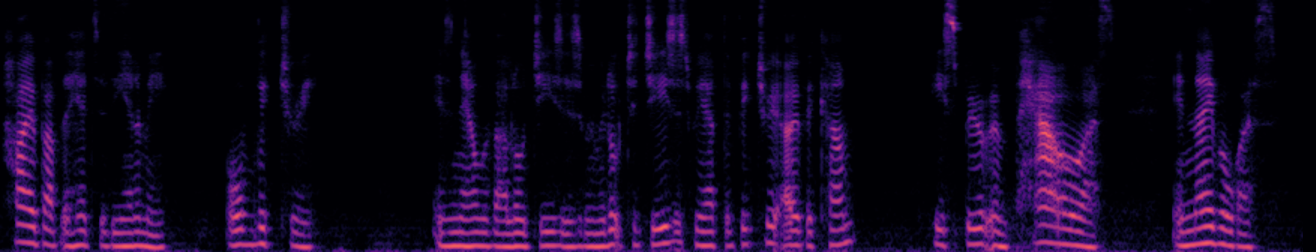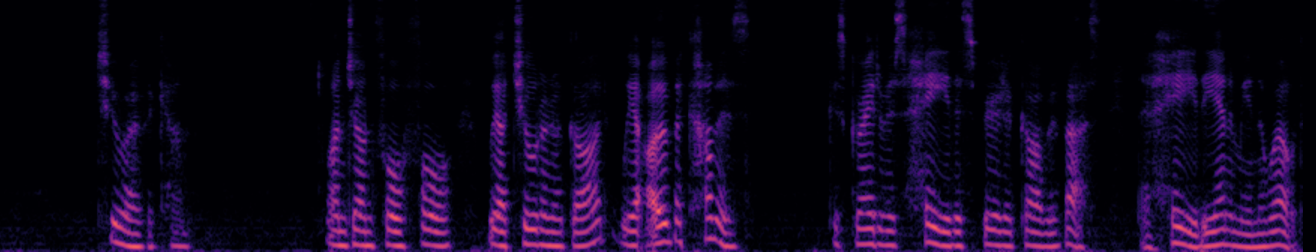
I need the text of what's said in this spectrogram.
high above the heads of the enemy. All victory is now with our Lord Jesus. When we look to Jesus, we have the victory overcome. His Spirit empower us, enable us to overcome. 1 John 4 4 we are children of God. We are overcomers because greater is He, the Spirit of God, with us than He, the enemy in the world.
